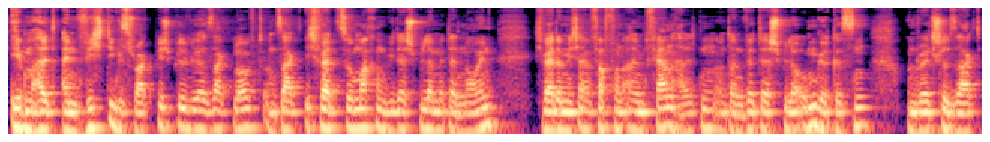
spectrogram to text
eben halt ein wichtiges Rugby-Spiel, wie er sagt, läuft und sagt, ich werde so machen wie der Spieler mit der Neun. Ich werde mich einfach von allem fernhalten und dann wird der Spieler umgerissen und Rachel sagt,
